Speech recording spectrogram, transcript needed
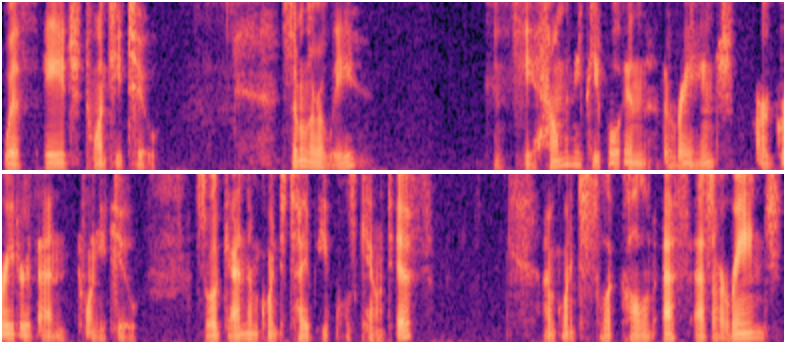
with age 22. Similarly, you can see how many people in the range are greater than 22. So again, I'm going to type equals count if. I'm going to select column F as our range.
